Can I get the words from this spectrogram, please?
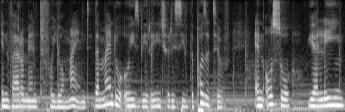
environment for your mind the mind will always be ready to receive the positive. And also you are laying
